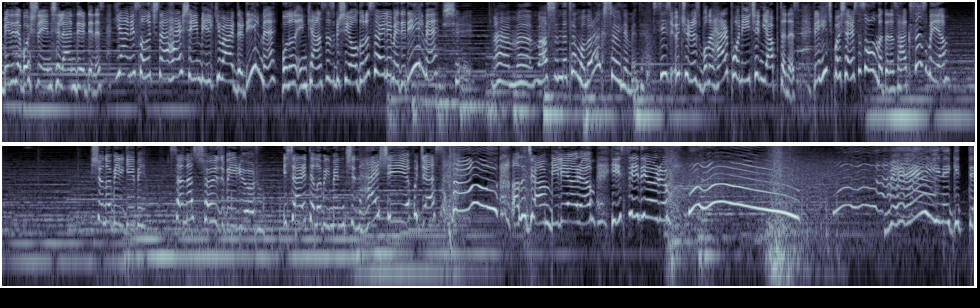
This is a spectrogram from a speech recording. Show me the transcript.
Beni de boşuna endişelendirdiniz. Yani sonuçta her şeyin bir ilki vardır değil mi? Bunun imkansız bir şey olduğunu söylemedi değil mi? Şey, em, aslında tam olarak söylemedi. Siz üçünüz bunu her pony için yaptınız. Ve hiç başarısız olmadınız. Haksız mıyım? Şunu bil gibi. Sana söz veriyorum. İşaret alabilmen için her şeyi yapacağız. Aa, alacağım biliyorum. Hissediyorum. Ve yine gitti.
